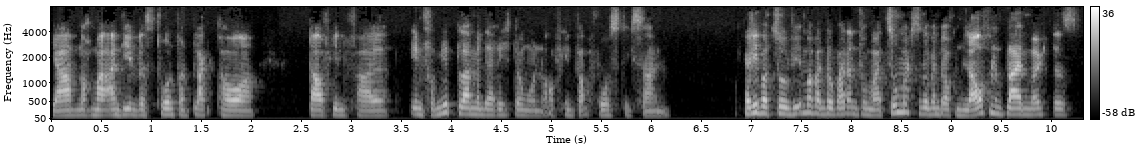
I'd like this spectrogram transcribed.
ja, nochmal an die Investoren von Plug Power da auf jeden Fall informiert bleiben in der Richtung und auf jeden Fall auch vorsichtig sein. Ja, lieber zu, wie immer, wenn du weitere Informationen möchtest oder wenn du auf dem Laufenden bleiben möchtest,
